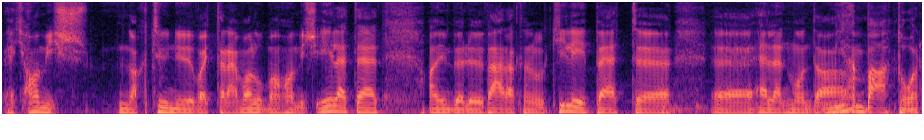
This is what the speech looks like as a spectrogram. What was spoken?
egy hamis tűnő, vagy talán valóban hamis életet, amiből ő váratlanul kilépett, ellentmond a... Milyen bátor.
